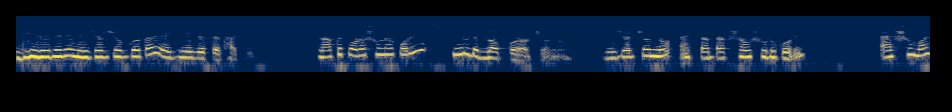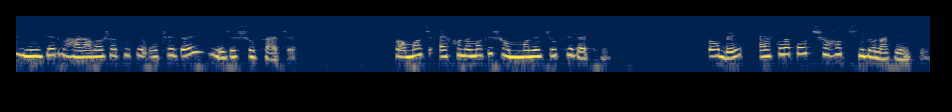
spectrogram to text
ধীরে ধীরে নিজের যোগ্যতায় এগিয়ে যেতে থাকি। রাতে পড়াশোনা করি স্কিল ডেভেলপ করার জন্য। নিজের জন্য একটা ব্যবসাও শুরু করি। একসময় নিজের ভাড়া বাসা থেকে উঠে যাই নিজস্ব ফ্ল্যাটে সমাজ এখন আমাকে সম্মানের চোখে দেখে। তবে একলা পথ সহজ ছিল না কিন্তু।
